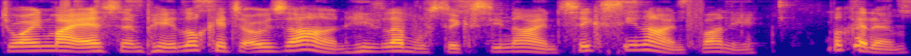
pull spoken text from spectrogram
Join my SMP. Look, it's Ozan. He's level 69. 69, funny. Look at him.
